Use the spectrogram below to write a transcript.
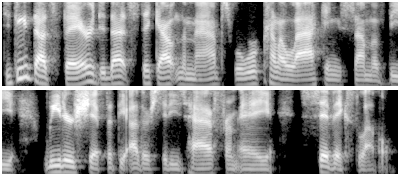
Do you think that's fair? Did that stick out in the maps where we're kind of lacking some of the leadership that the other cities have from a civics level?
